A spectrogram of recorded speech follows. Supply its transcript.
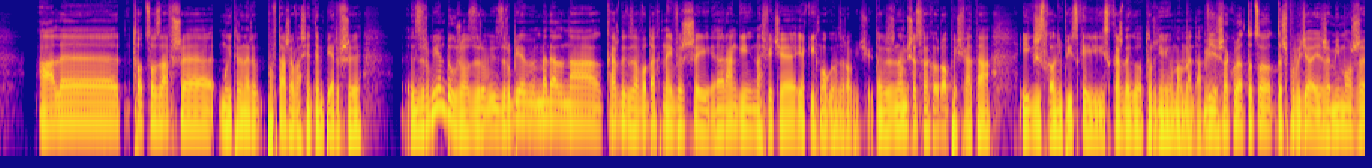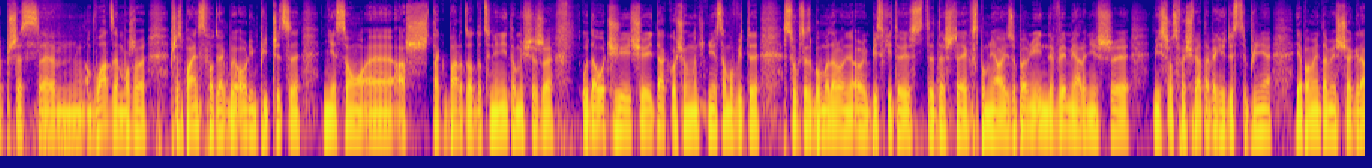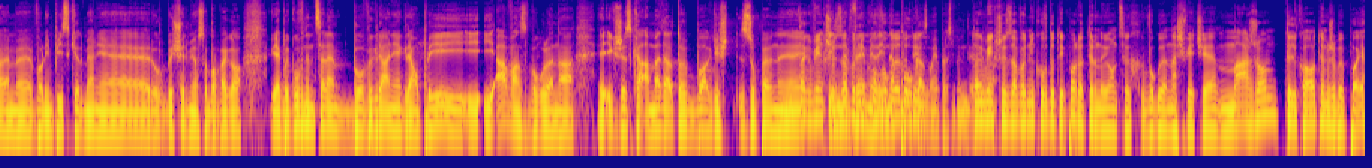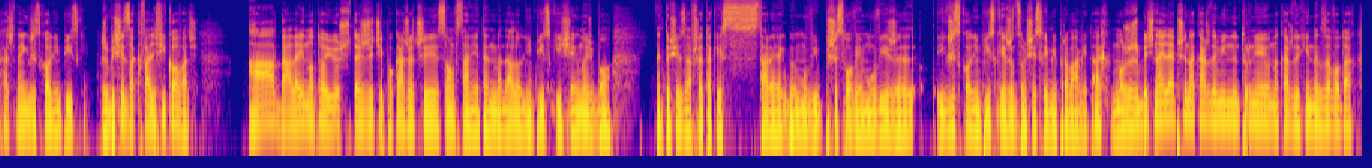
ale to, co zawsze mój trener powtarza, właśnie ten pierwszy Zrobiłem dużo. Zrobiłem medal na każdych zawodach najwyższej rangi na świecie, jakich mogłem zrobić. Także na Mistrzostwach Europy, Świata i Igrzyska Olimpijskie i z każdego turnieju mam medal. Widzisz, akurat to, co też powiedziałeś, że mimo, że przez władzę, może przez państwo jakby olimpijczycy nie są e, aż tak bardzo docenieni, to myślę, że udało ci się i tak osiągnąć niesamowity sukces, bo medal olimpijski to jest też, tak jak wspomniałeś, zupełnie inny wymiar niż e, Mistrzostwo Świata w jakiejś dyscyplinie Ja pamiętam jeszcze, grałem w olimpijskiej odmianie rugby siedmioosobowego. Jakby głównym celem było wygranie Grand Prix i, i, i awans w ogóle na igrzyska, a medal to była gdzieś zupełnie tak, większość inny wymiar, inna półka tej, z mojej perspektywy. Tak większość zawodników do tej pory trenujących w ogóle na świecie marzą tylko o tym, żeby pojechać na Igrzyska Olimpijskie, żeby się zakwalifikować. A dalej, no to już też życie pokaże, czy są w stanie ten medal olimpijski sięgnąć, bo jak to się zawsze takie stare jakby mówi, przysłowie mówi, że Igrzyska Olimpijskie rządzą się swoimi prawami, tak? Możesz być najlepszy na każdym innym turnieju, na każdych innych zawodach,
